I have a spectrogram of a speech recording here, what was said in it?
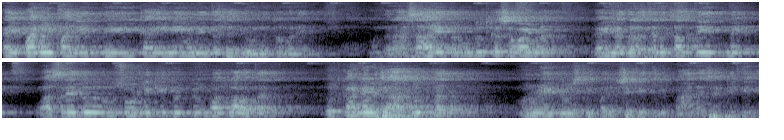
काही पाणी पाणी येत नाही काही नाही म्हणे तसं घेऊन येतो म्हणे. मग जर असं आहे तर मग दूध कसं वाढलं? गाईला जर रस्त्याला चालता येत नाही. वासरे दूध सोडले की दूध पिऊन बाजूला होतात दूध काढण्याचे हात दुखतात. म्हणून एक दिवस ती परीक्षा घेतली पाहण्यासाठी गेले.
